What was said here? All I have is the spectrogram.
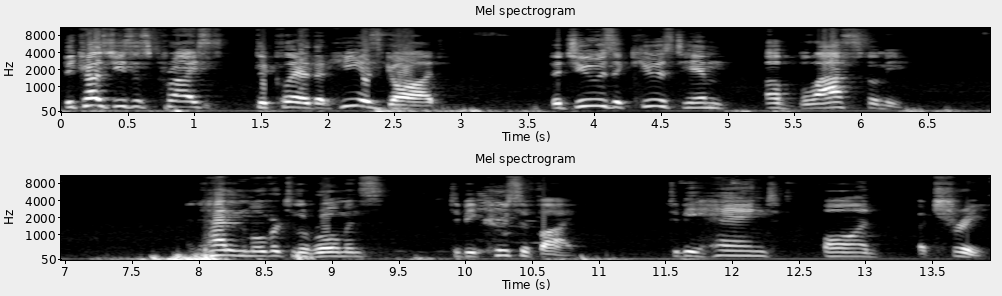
Because Jesus Christ declared that he is God, the Jews accused him of blasphemy. And handed him over to the Romans to be crucified, to be hanged on a tree.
